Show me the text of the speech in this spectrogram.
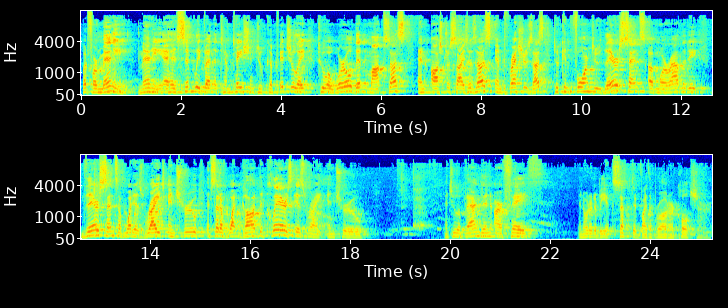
But for many, many, it has simply been the temptation to capitulate to a world that mocks us and ostracizes us and pressures us to conform to their sense of morality, their sense of what is right and true, instead of what God declares is right and true. And to abandon our faith in order to be accepted by the broader culture.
